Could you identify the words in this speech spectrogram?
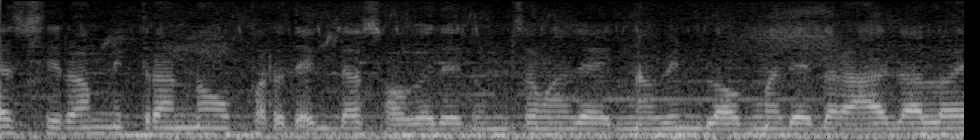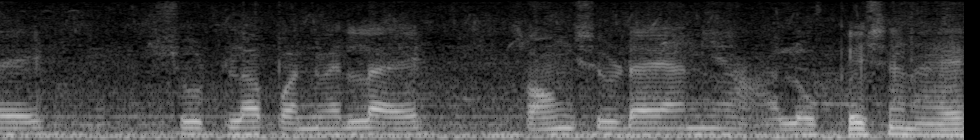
नमस्कार श्रीराम मित्रांनो परत एकदा स्वागत आहे तुमचं माझ्या एक नवीन ब्लॉगमध्ये. तर आज आलो आहे शूटला पनवेलला आहे. सॉन्ग शूट आहे आणि हा लोकेशन आहे.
